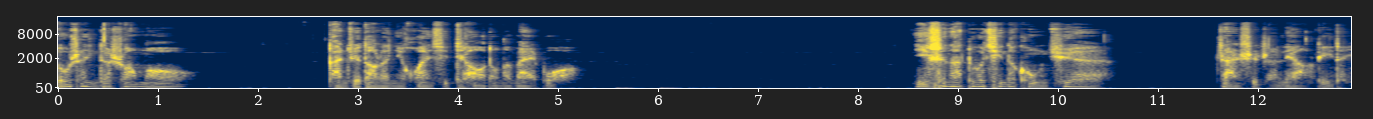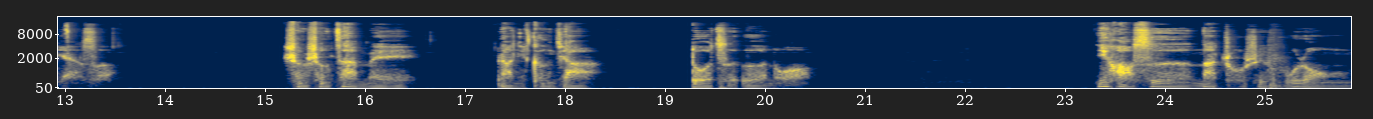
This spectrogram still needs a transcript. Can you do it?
读着你的双眸，感觉到了你欢喜跳动的脉搏。你是那多情的孔雀，展示着亮丽的颜色，声声赞美，让你更加多次婀娜。你好似那出水芙蓉，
